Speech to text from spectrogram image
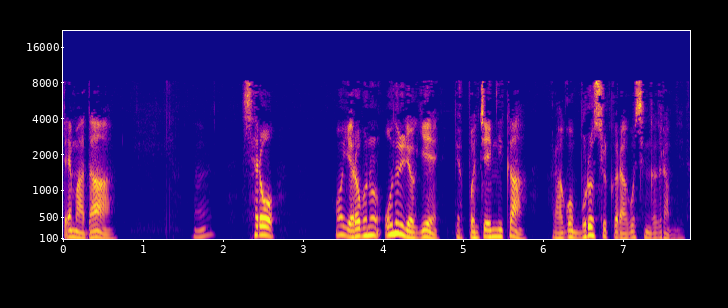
때마다 어, 새로 어, 여러분은 오늘 여기에 몇 번째입니까? 라고 물었을 거라고 생각을 합니다.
